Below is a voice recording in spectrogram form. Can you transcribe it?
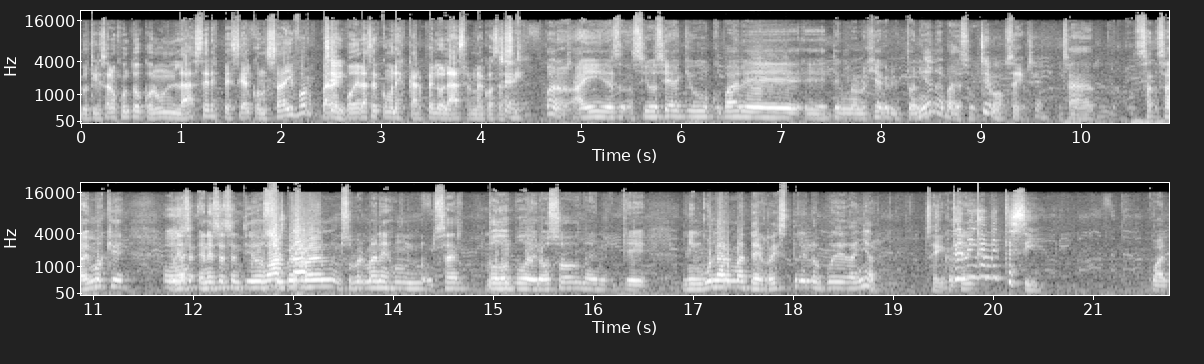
lo utilizaron junto con un láser especial con Cyborg para Sí. poder hacer como un escarpelo láser, una cosa Sí. así. Bueno, ahí es- sí o sí hay que ocupar eh, eh, tecnología kryptoniana para eso. Sí, po, Sí. O sea, sa- sabemos que O- en, ese, en ese sentido Superman, Superman es un ser todopoderoso en que ningún arma terrestre lo puede dañar. Sí. Técnicamente sí, ¿Cuál?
